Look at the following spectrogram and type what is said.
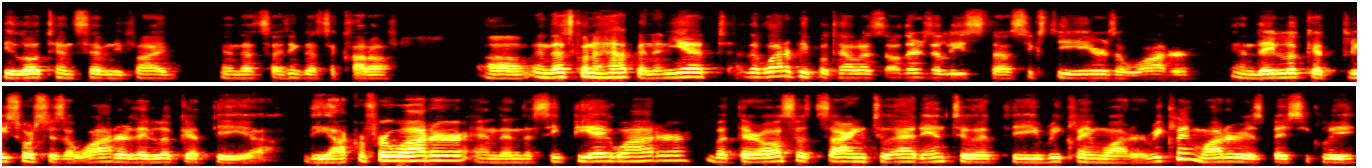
below 1075. And that's, I think that's a cutoff. Um, and that's going to happen. And yet the water people tell us, oh, there's at least uh, 60 years of water and they look at three sources of water. They look at the uh, the aquifer water and then the CPA water, but they're also starting to add into it the reclaimed water. Reclaimed water is basically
